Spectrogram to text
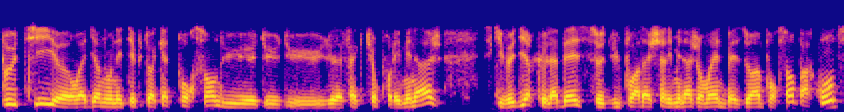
petit, euh, on va dire, nous on était plutôt à 4% du, du, du, de la facture pour les ménages, ce qui veut dire que la baisse du pouvoir d'achat des ménages en moyenne baisse de 1%. Par contre,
